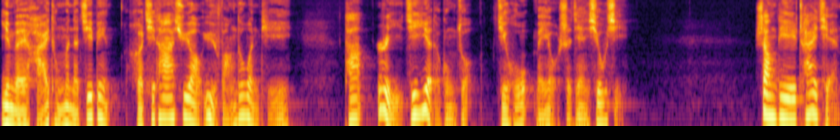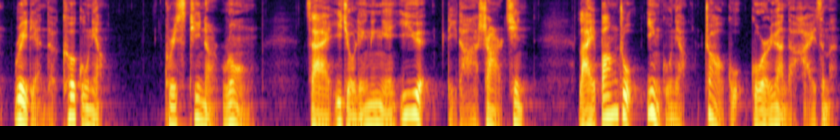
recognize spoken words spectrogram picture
因为孩童们的疾病和其他需要预防的问题，他日以继夜的工作，几乎没有时间休息。上帝差遣瑞典的柯姑娘 Christina Ron，在一九零零年一月抵达沙尔沁，来帮助印姑娘照顾孤儿院的孩子们。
